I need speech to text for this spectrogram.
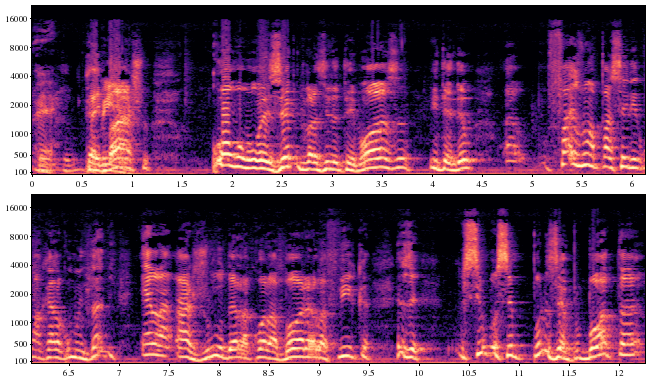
É. cá embaixo, como o exemplo de Brasília Teimosa, entendeu? Ah, Faz uma parceria com aquela comunidade, ela ajuda, ela colabora, ela fica. Quer dizer, se você, por exemplo, bota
